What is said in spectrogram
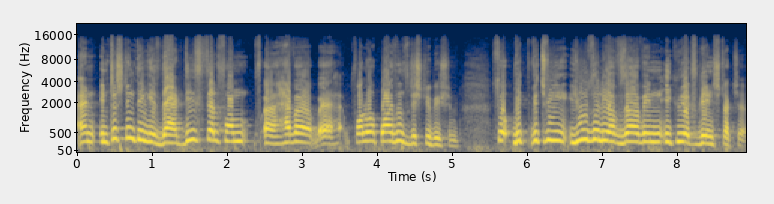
And interesting thing is that these cell form uh, have a uh, follow a Poisson's distribution, so which, which, we usually observe in equiaxed grain structure.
